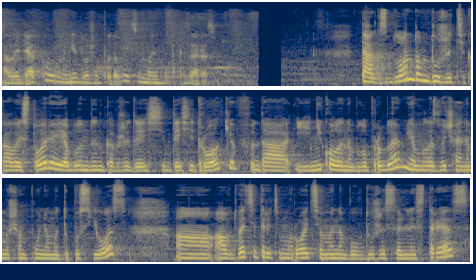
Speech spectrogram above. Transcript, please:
Але дякую, мені дуже подобаються мої губки зараз. Так, з блондом дуже цікава історія. Я блондинка вже десь 10 років, да, і ніколи не було проблем. Я мила звичайними шампунями типу Сйоз. А, а в 23-му році у мене був дуже сильний стрес,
